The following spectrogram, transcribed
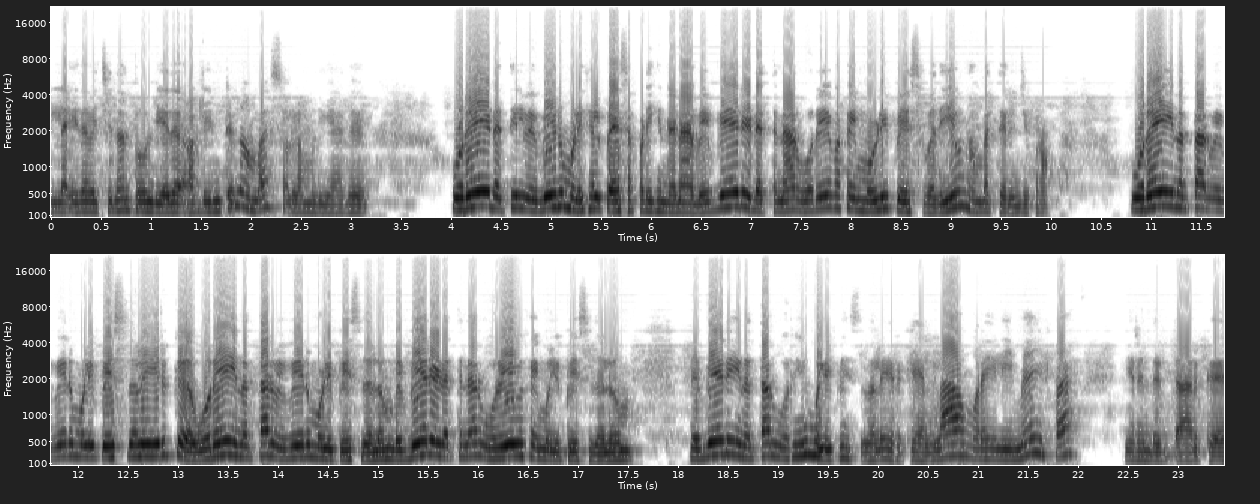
இல்லை. இதை வச்சு தான் தோன்றியது அப்படின்ட்டு நம்ம சொல்ல முடியாது. ஒரே இடத்தில் வெவ்வேறு மொழிகள் பேசப்படுகின்றன. வெவ்வேறு இடத்தினர் ஒரே வகை மொழி பேசுவதையும் நம்ம தெரிஞ்சுக்கிறோம். ஒரே இனத்தார் வெவ்வேறு மொழி பேசுதலும் இருக்கு. ஒரே இனத்தார் வெவ்வேறு மொழி பேசுதலும் வெவ்வேறு இடத்தினர் ஒரே வகை மொழி பேசுதலும் வெவ்வேறு இனத்தார் ஒரே மொழி பேசுதலும் இருக்கு. எல்லா முறையிலையுமே இப்போ இருந்துட்டு தான் இருக்குது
